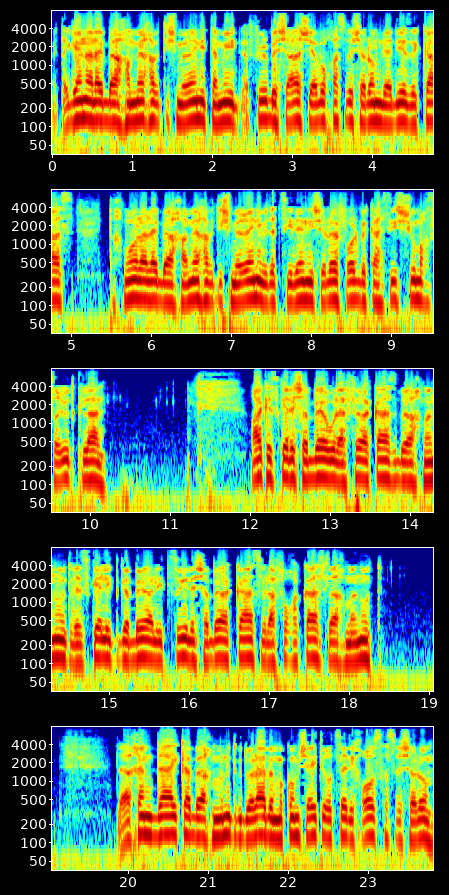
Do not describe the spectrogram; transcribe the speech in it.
ותגן עלי ברחמך ותשמרני תמיד, אפילו בשעה שיבוא חס ושלום לידי איזה כעס, תחמול עלי ברחמך ותשמרני ותצילני, שלא אפעול בכעסי שום אכזריות כלל. רק אזכה לשבר ולהפר הכעס ברחמנות, ואזכה להתגבר על יצרי לשבר הכעס ולהפוך הכעס לרחמנות. לרחם דייקה ברחמנות גדולה במקום שהייתי רוצה לכעוס חס ושלום,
